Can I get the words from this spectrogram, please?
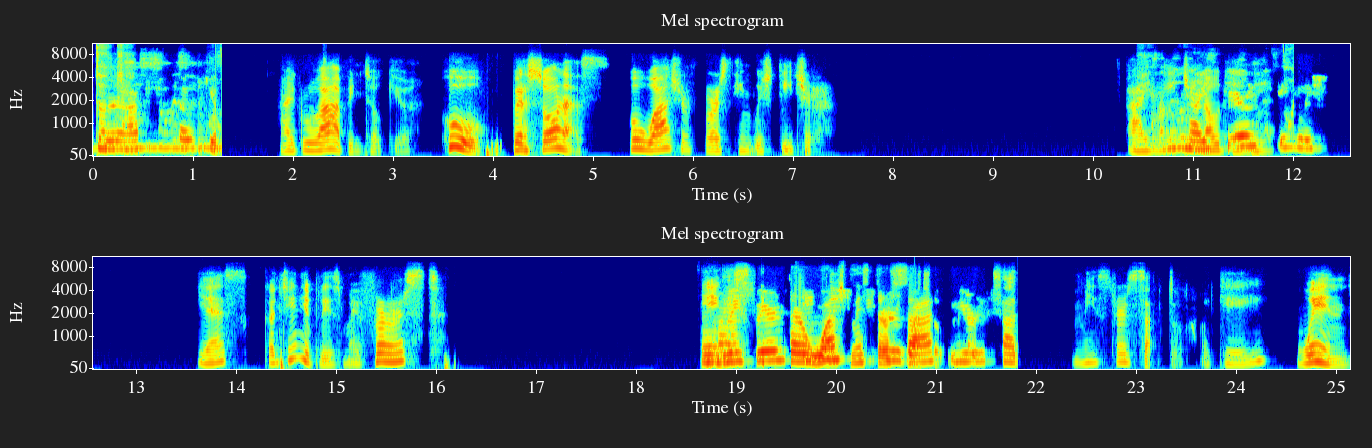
grew up in Tokyo. I grew up in Tokyo. Who? Personas. Who was your first English teacher? I need to My know the first. English Yes, continue please. My first. My English first teacher was English Mr. teacher Sato. was Mr. Sato. Mr. Sato. Okay. When?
